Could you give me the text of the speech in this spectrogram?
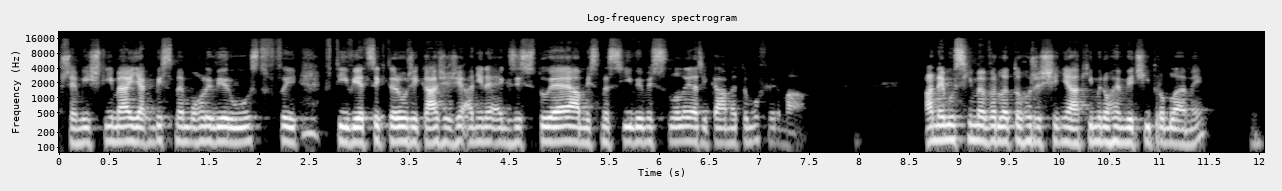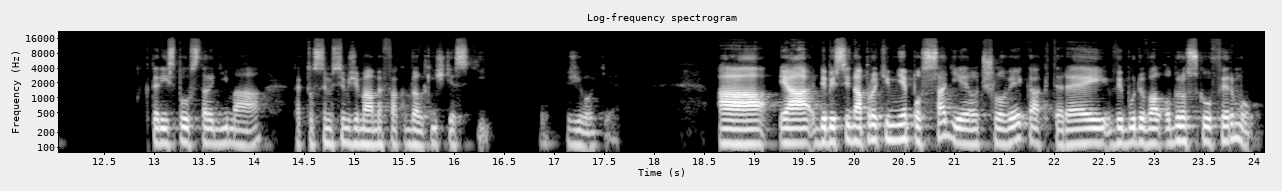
přemýšlíme, jak bychom mohli vyrůst v té věci, kterou říká, že, že ani neexistuje a my jsme si ji vymysleli a říkáme tomu firma. A nemusíme vedle toho řešit nějaký mnohem větší problémy, který spousta lidí má, tak to si myslím, že máme fakt velký štěstí v životě. A já, kdyby si naproti mě posadil člověka, který vybudoval obrovskou firmu,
